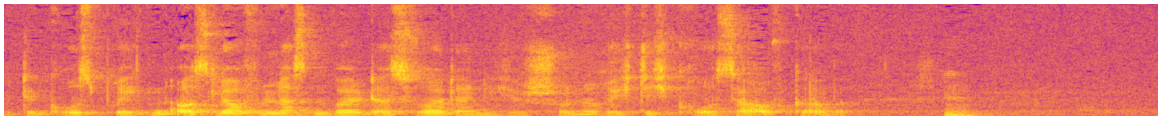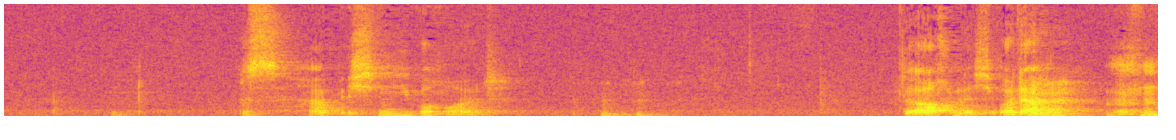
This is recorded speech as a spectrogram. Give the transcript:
mit den Großprojekten auslaufen lassen, weil das war dann hier schon eine richtig große Aufgabe. Hm. Das habe ich nie bereut. Du auch nicht, oder? Ja.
